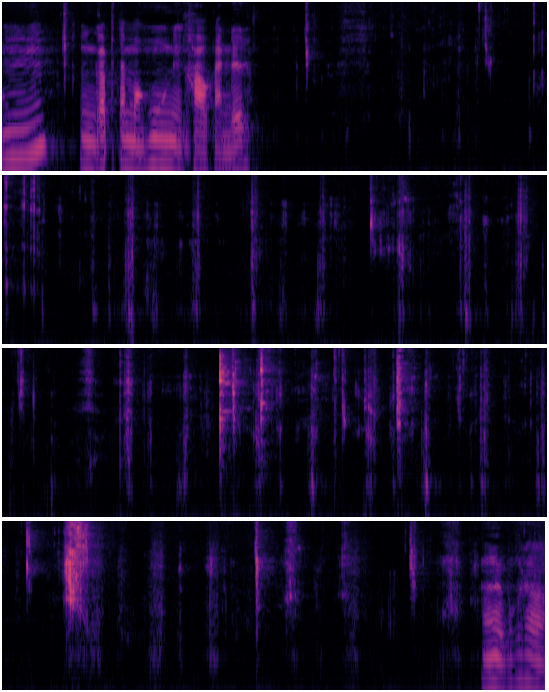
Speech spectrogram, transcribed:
อืมกินกับตำมะฮุ่งนี่ยเข้ากันเด้อเฮ้ยพวกเธอ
